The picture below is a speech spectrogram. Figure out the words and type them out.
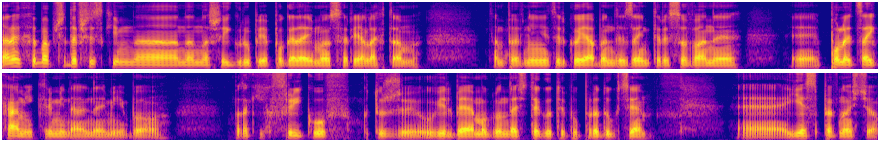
no ale chyba przede wszystkim na, na naszej grupie Pogadajmy o serialach. Tam, tam pewnie nie tylko ja będę zainteresowany e, polecajkami kryminalnymi, bo, bo takich freaków, którzy uwielbiają oglądać tego typu produkcje, e, jest z pewnością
